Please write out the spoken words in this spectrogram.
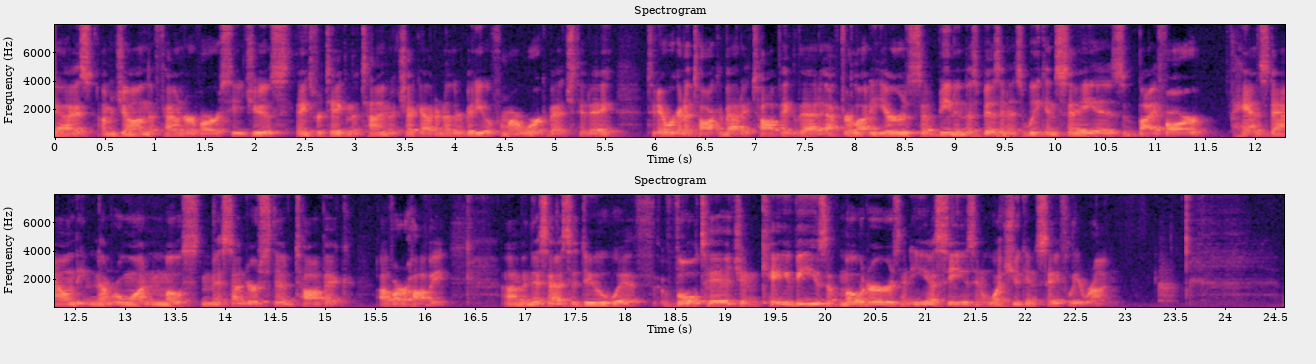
guys, I'm John, the founder of RCJuice. Thanks for taking the time to check out another video from our workbench today. Today we're going to talk about a topic that after a lot of years of being in this business, we can say is by far, hands down, the number one most misunderstood topic of our hobby. Um, and this has to do with voltage and KVs of motors and ESCs and what you can safely run.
